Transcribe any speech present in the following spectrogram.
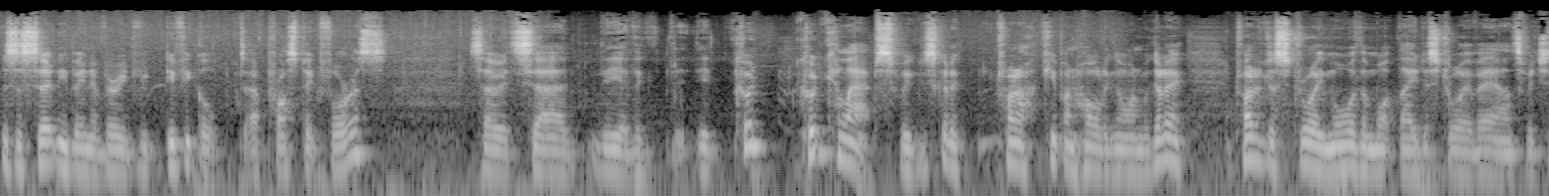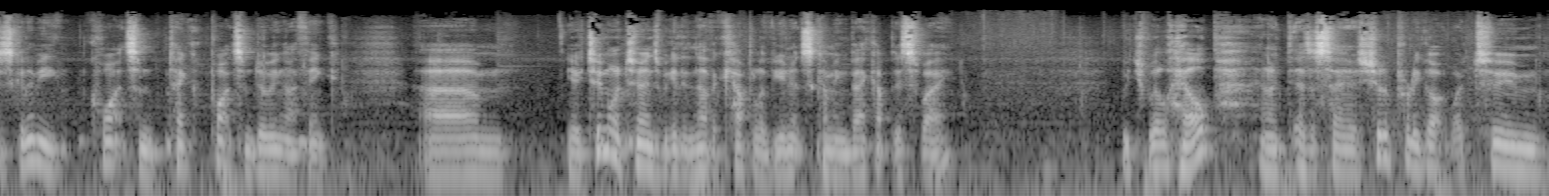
This has certainly been a very difficult uh, prospect for us. So it's uh, yeah, the, it could could collapse. We've just got to try to keep on holding on. We've got to try to destroy more than what they destroy of ours, which is going to be quite some take quite some doing, I think. Um, yeah, two more turns, we get another couple of units coming back up this way, which will help. And as I say, I should have probably got a tomb,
